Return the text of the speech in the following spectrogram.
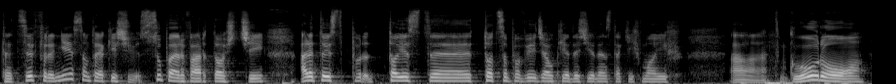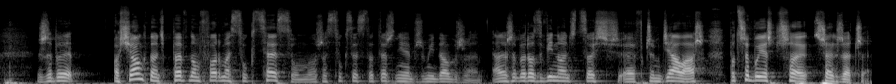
te cyfry nie są to jakieś super wartości, ale to jest to, jest to co powiedział kiedyś jeden z takich moich a, guru, żeby osiągnąć pewną formę sukcesu, może sukces to też nie brzmi dobrze, ale żeby rozwinąć coś, e, w czym działasz, potrzebujesz trzech, trzech rzeczy.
